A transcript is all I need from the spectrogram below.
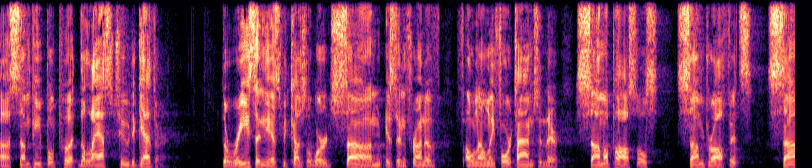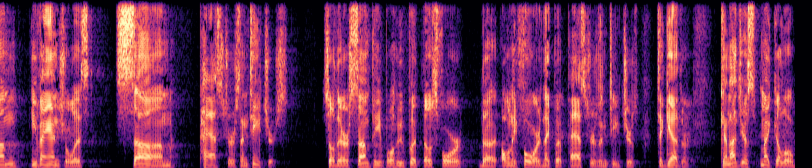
Uh, some people put the last two together. The reason is because the word some is in front of only four times in there. Some apostles, some prophets, some evangelists, some pastors and teachers. So there are some people who put those four, the only four, and they put pastors and teachers together. Can I just make a little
